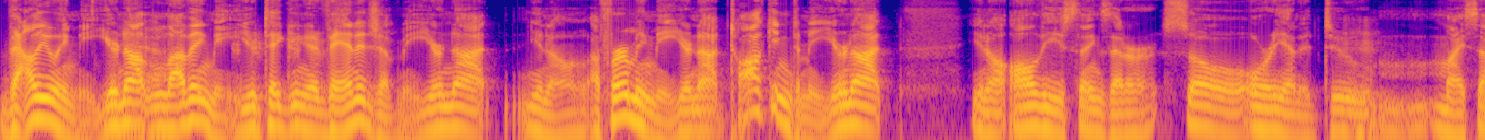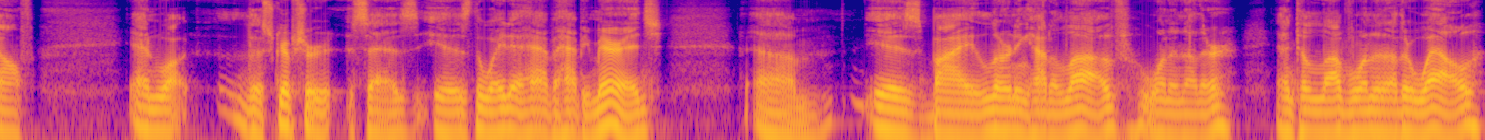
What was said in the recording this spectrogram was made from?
valuing me. You're not loving me. You're taking advantage of me. You're not, you know, affirming me. You're not talking to me. You're not, you know, all these things that are so oriented to m- myself. And what the scripture says is the way to have a happy marriage um, is by learning how to love one another and to love one another well.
